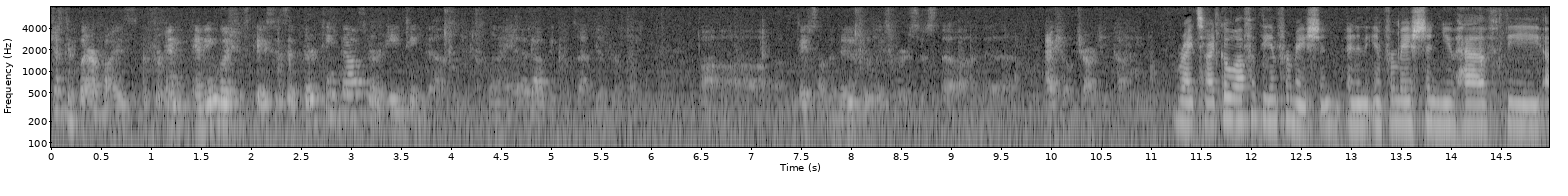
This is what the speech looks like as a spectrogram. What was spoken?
Just to clarify, is, in, in English's case, is it thirteen thousand or eighteen thousand? When I add it up, it comes out differently, uh, based on the news release versus the, the actual charging copy. Right, so I'd go off of the information, and in the information, you have the uh,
